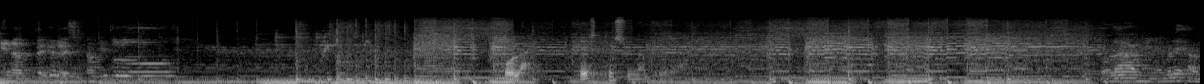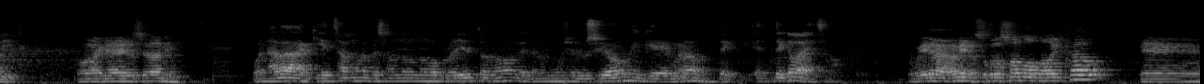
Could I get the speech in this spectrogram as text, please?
En anteriores capítulos. Hola, esto es una prueba. Hola, mi nombre es Javi. Hola, ¿qué hay? Yo soy Dani. Pues nada, aquí estamos empezando un nuevo proyecto, ¿no? Que tenemos mucha ilusión y que, bueno, ¿de, qué va esto? Pues mira, a ver, nosotros somos dos scouts que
